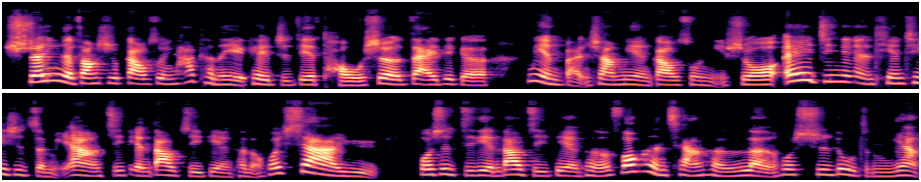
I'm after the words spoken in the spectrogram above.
声音的方式告诉你，它可能也可以直接投射在这个面板上面，告诉你说，哎，今天的天气是怎么样？几点到几点可能会下雨，或是几点到几点可能风很强、很冷，或湿度怎么样？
